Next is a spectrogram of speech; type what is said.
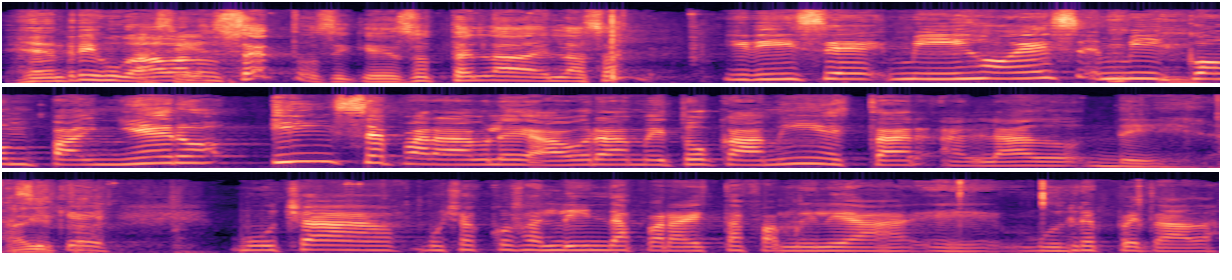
Henry jugaba baloncesto, así que eso está en la, en la sangre. Y dice, mi hijo es mi compañero inseparable, ahora me toca a mí estar al lado de él. Así que muchas, muchas cosas lindas para esta familia eh, muy respetada.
